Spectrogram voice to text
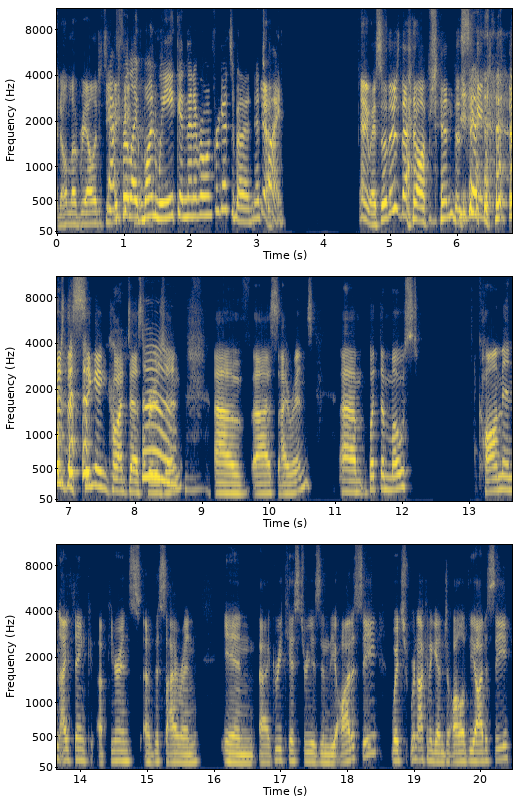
I don't love reality TV. Yeah, for like one week, and then everyone forgets about it, and it's Yeah. fine. anyway, so there's that option. The singing, there's the singing contest version of uh, sirens. Um, but the most common, I think, appearance of the siren in uh, Greek history is in the Odyssey, which we're not going to get into all of the Odyssey,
